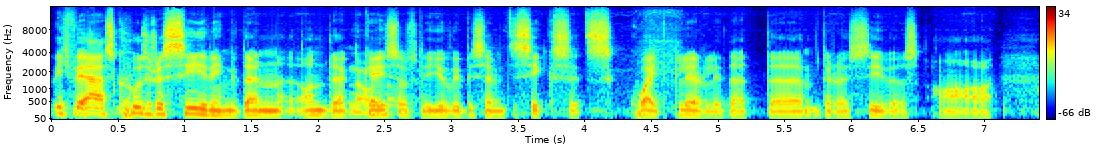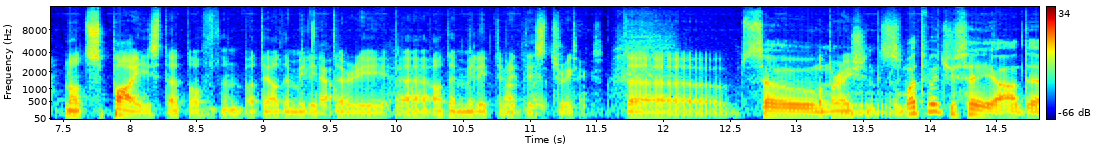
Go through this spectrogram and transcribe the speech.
if we ask who's receiving, then on the No case of the UVB 76, it's quite clearly that um, the receivers are not spies that often, but the other military, uh, other military Other district uh, So, Operations. what would you say are the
